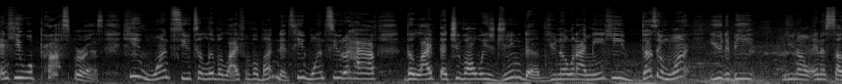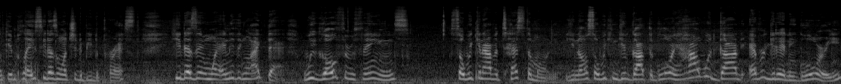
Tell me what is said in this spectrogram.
and he will prosper us. He wants you to live a life of abundance. He wants you to have the life that you've always dreamed of. You know what i mean? He doesn't want you to be you know in a sunken place. He doesn't want you to be depressed. He doesn't want anything like that. We go through things so we can have a testimony, you know, so we can give God the glory. How would God ever get any glory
